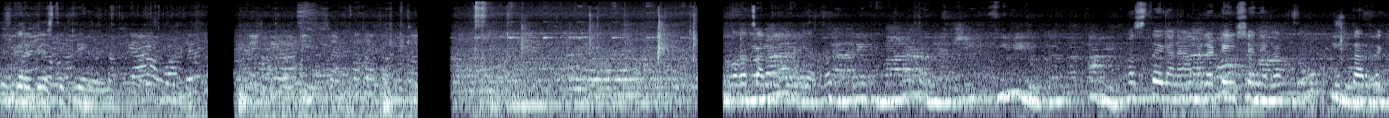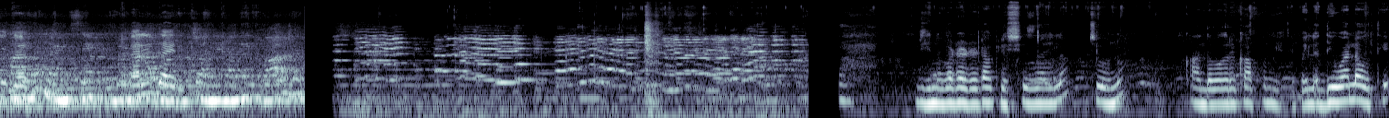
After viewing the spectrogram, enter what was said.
खूप गर्दी असते ट्रेनला आणि नाही आम्हाला टेन्शन आहे का उतारलं की घर घरी जाईल झिनं टाकले शिजायला जेवण कांदा वगैरे कापून घेते पहिला दिवा लावते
